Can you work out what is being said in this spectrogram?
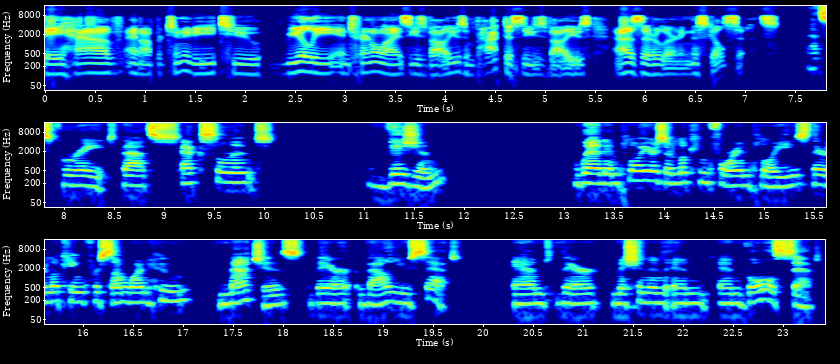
they have an opportunity to really internalize these values and practice these values as they're learning the skill sets. That's great. That's excellent vision when employers are looking for employees, they're looking for someone who matches their value set and their mission and, and, and goals set.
